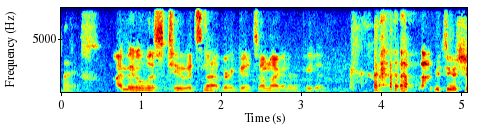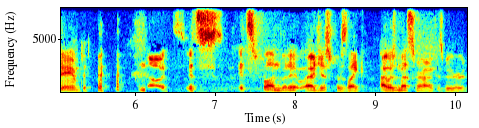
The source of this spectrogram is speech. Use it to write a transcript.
Nice. I made a list too. It's not very good, so I'm not going to repeat it. You're too ashamed. No, it's it's it's fun, but it, I just was like I was messing around because we were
